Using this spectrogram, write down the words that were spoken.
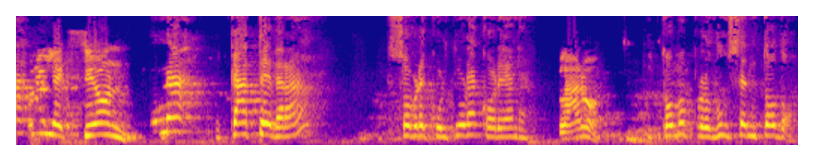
una lección, una cátedra sobre cultura coreana. Claro. Y cómo producen todo.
